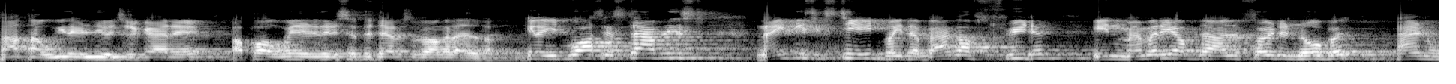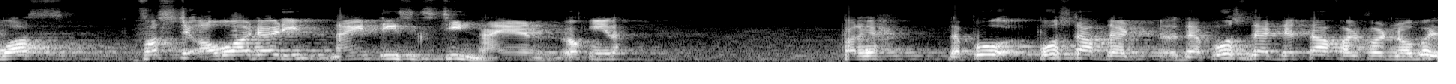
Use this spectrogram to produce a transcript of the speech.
தாத்தா உயிரை எழுதி வச்சிருக்காரு அப்பா உயிரை எழுதி செத்துட்டாரு சொல்லுவாங்கல்ல அதுதான். Okay it was established 1968 by the Bank of Sweden in memory of the Alfred Nobel and was first awarded in 1969 ஓகேங்களா பாருங்க. The po- post of the the post the death of Alfred Nobel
